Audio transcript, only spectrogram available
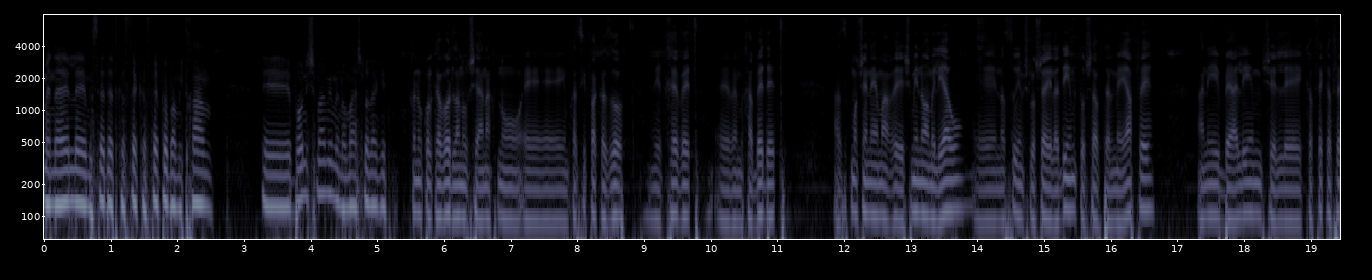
מנהל uh, מסעדת קפה קפה פה במתחם, uh, בואו נשמע ממנו מה יש לו להגיד. קודם כל, כבוד לנו שאנחנו uh, עם חשיפה כזאת נרחבת אה, ומכבדת. אז כמו שנאמר, אה, שמי נועם אליהו, אה, נשוי עם שלושה ילדים, תושב תלמי יפה. אני בעלים של קפה קפה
